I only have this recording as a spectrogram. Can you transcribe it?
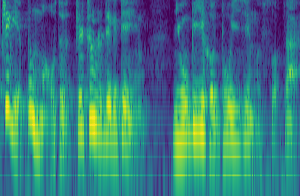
这个也不矛盾，这正是这个电影牛逼和多义性的所在。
